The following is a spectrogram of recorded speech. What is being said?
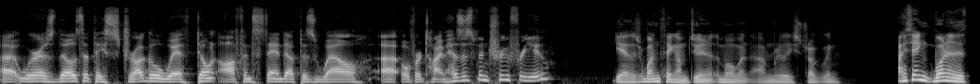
uh, whereas those that they struggle with don't often stand up as well uh, over time. Has this been true for you? Yeah, there's one thing I'm doing at the moment I'm really struggling. I think one of the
